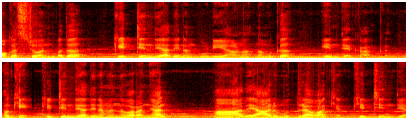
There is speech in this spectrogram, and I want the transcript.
ഓഗസ്റ്റ് ഒൻപത് കിറ്റ് ഇന്ത്യ ദിനം കൂടിയാണ് നമുക്ക് ഇന്ത്യക്കാർക്ക്. ഓക്കെ കിറ്റ് ഇന്ത്യ ദിനം എന്ന് പറഞ്ഞാൽ ആ അതെ ആ ഒരു മുദ്രാവാക്യം കിറ്റ് ഇന്ത്യ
